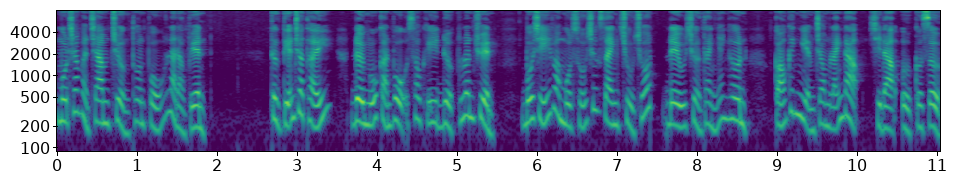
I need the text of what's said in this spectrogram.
100% trưởng thôn phố là đảng viên. Thực tiễn cho thấy, đội ngũ cán bộ sau khi được luân chuyển, bố trí vào một số chức danh chủ chốt đều trưởng thành nhanh hơn, có kinh nghiệm trong lãnh đạo, chỉ đạo ở cơ sở.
